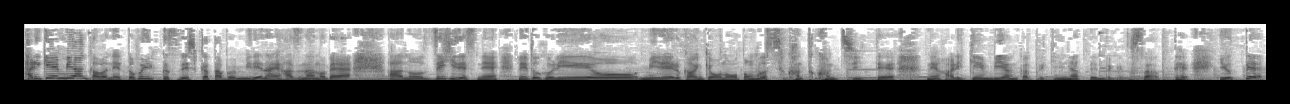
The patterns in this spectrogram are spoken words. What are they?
ハリケーンビアンカはネットフリックスでしか多分見れないはずなので、あの、ぜひですね、ネットフリを見れる環境のお友達とかとこんち行って、ね、ハリケーンビアンカって気になってんだけどさ、って言って、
